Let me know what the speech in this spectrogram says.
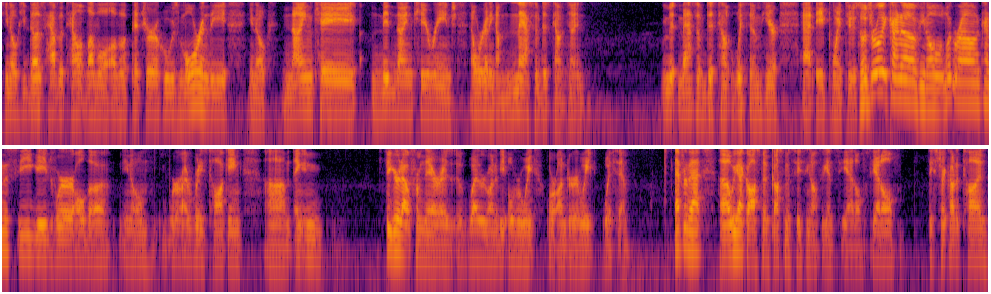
you know, he does have the talent level of a pitcher who's more in the, you know, 9K, mid 9K range. And we're getting a massive discount massive discount with him here at 8.2. So it's really kind of, you know, look around, kind of see, gauge where all the, you know, where everybody's talking, um, and, and figure it out from there as whether we want to be overweight or underweight with him. After that, uh, we got Gausman. Gausman's facing off against Seattle. Seattle they strike out a ton.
